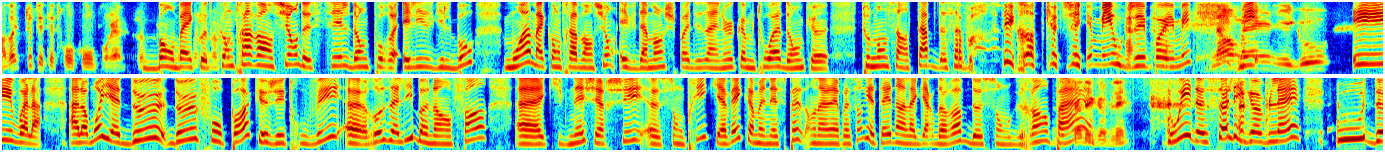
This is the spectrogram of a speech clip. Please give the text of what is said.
on dirait que tout était trop court pour elle. Bon, ben écoute, contravention de style, donc pour Élise Guilbeault. Moi, ma contravention, évidemment, je suis pas designer comme toi, donc euh, tout le monde s'en tape de savoir les robes que j'ai aimées ou que j'ai pas aimées. Non, mais, les goûts. Et voilà. Alors moi, il y a deux, deux faux pas que j'ai trouvés. Euh, Rosalie Bonenfant, euh, qui venait chercher euh, son prix, qui avait comme une espèce, on a l'impression qu'elle était dans la garde-robe de son grand-père. les gobelets. Oui, de ça, les gobelets, ou de,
